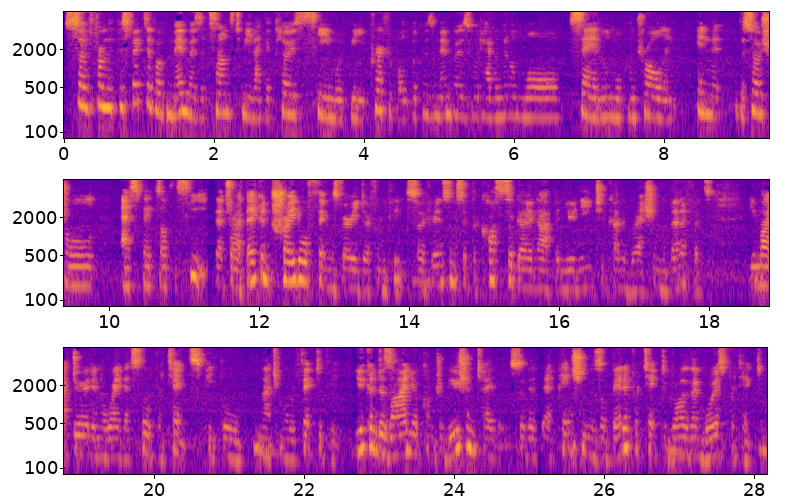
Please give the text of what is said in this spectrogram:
So, from the perspective of members, it sounds to me like a closed scheme would be preferable because members would have a little more say, a little more control in, in the, the social aspects of the scheme. That's right. They can trade off things very differently. So, for instance, if the costs are going up and you need to kind of ration the benefits, you might do it in a way that still protects people much more effectively. You can design your contribution tables so that, that pensioners are better protected rather than worse protected.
